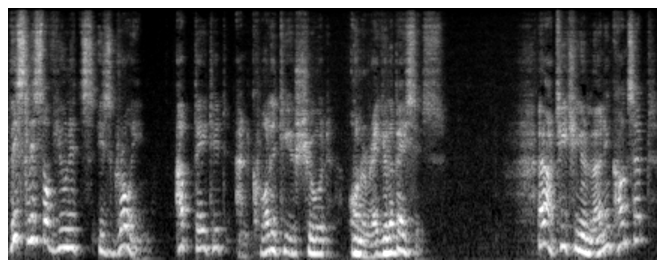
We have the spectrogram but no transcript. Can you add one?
This list of units is growing, updated and quality assured on a regular basis. And our teaching and learning concept?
